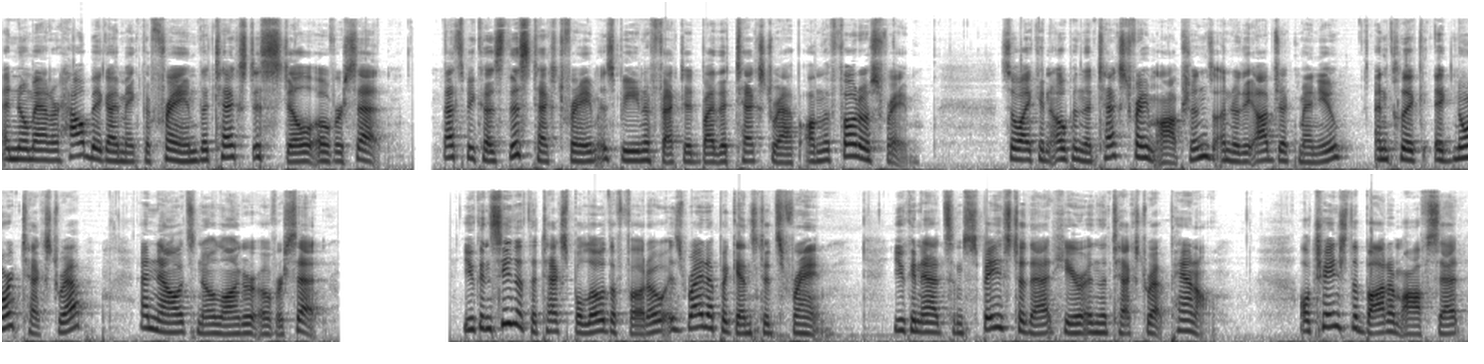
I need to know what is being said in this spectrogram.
and no matter how big I make the frame, the text is still overset. That's because this text frame is being affected by the text wrap on the photos frame. So I can open the text frame options under the object menu and click Ignore Text Wrap, and now it's no longer overset. You can see that the text below the photo is right up against its frame. You can add some space to that here in the text wrap panel. I'll change the bottom offset,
